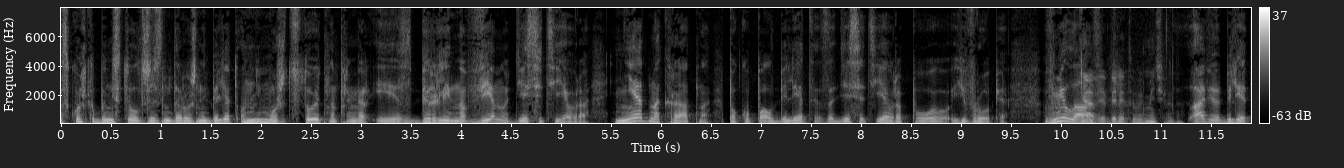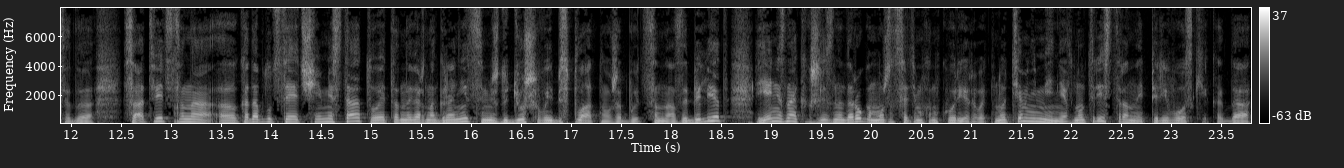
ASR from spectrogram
сколько бы ни стоил железнодорожный билет, он не может стоить, например, из Берлина в Вену 10 евро. Неоднократно покупал билеты за 10 евро по Европе. В Милан... Авиабилеты вы имеете в виду? Авиабилеты, да. Соответственно, э, когда будут стоящие места, то это, наверное, граница между дешево и бесплатно уже будет цена за билет. Я не знаю, как железная дорога может с этим конкурировать. Но, тем не менее, внутри страны перевозки, когда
